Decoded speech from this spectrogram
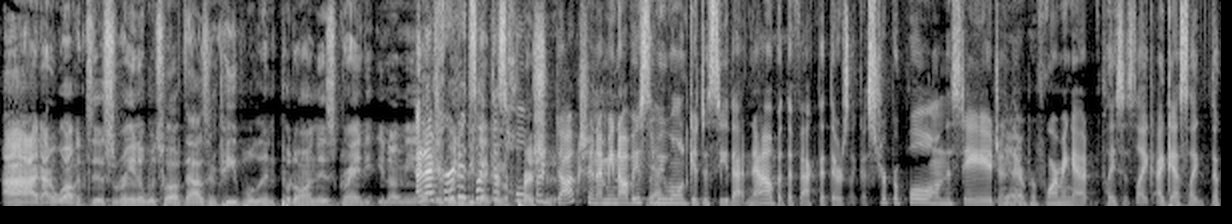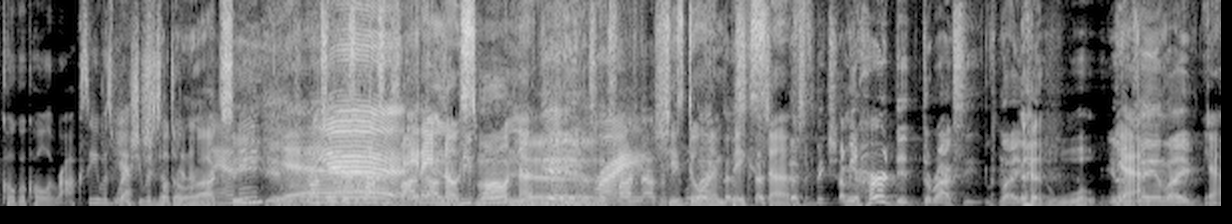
ah, I got to walk into this arena with twelve thousand people and put on this grand. You know what I mean? and Like, I've it heard it's be like this whole pressure. production. I mean, obviously Yeah. we won't get to see that now, but the fact that there's like a stripper pole on the stage and Yeah. they're performing at places like I guess like the Coca Cola Roxy was where she was She's at booked the in Roxy? Atlantic. Yeah, what's Yeah. the Roxy? What's the Roxy? Yeah. It ain't no people? small nothing. Yeah, it's like Right. 5,000 She's people. doing Like, that's- big that's, stuff. That's a big. sh- I mean, her did the Roxy. Like, Whoa. you know what Yeah. I'm saying? Like, Yeah.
